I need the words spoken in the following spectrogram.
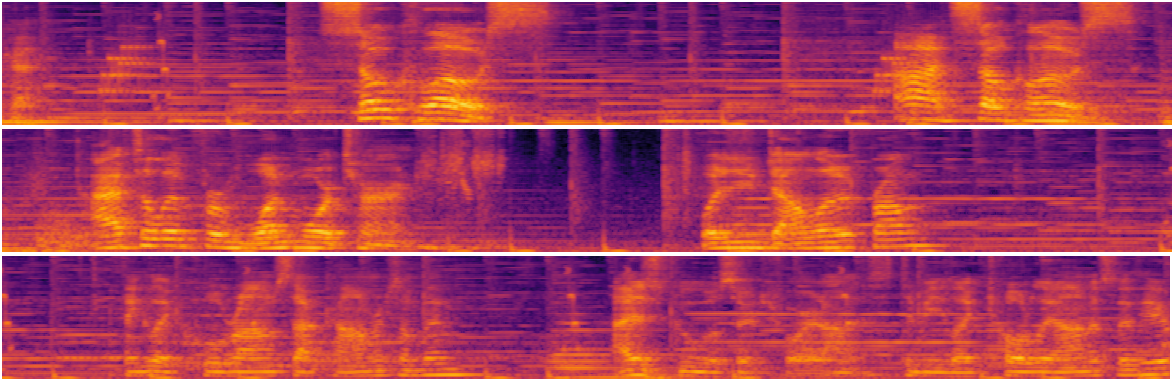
Okay. So close. Ah, it's so close. I have to live for one more turn. What did you download it from? I think like coolroms.com or something. I just Google search for it, honest, to be like totally honest with you.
